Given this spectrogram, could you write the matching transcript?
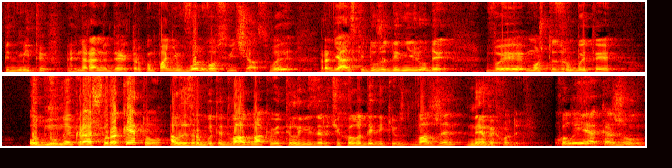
підмітив генеральний директор компанії Volvo в свій час, ви радянські дуже дивні люди, ви можете зробити одну найкращу ракету, але зробити два однакові телевізори чи холодильники у вас вже не виходить. Коли я кажу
